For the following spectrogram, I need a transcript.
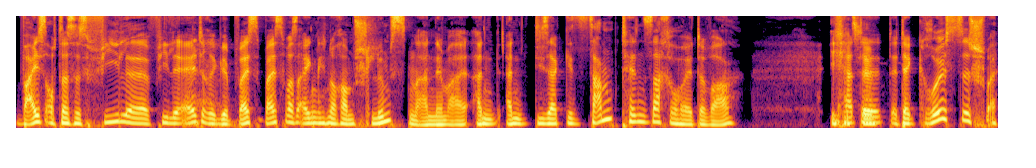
weiß auch, dass es viele, viele Ältere gibt. Weißt weißt du, was eigentlich noch am schlimmsten an, dem, an, an dieser gesamten Sache heute war? Ich hatte der, der größte Schwe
